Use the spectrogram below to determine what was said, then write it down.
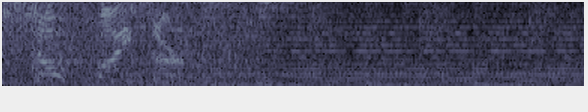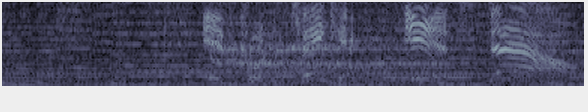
Soaked by surf. It couldn't take it. It's down.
